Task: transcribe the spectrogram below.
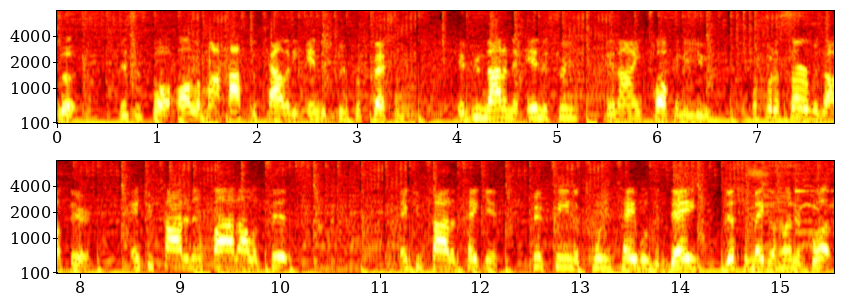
Look, this is for all of my hospitality industry professionals. If you're not in the industry, then I ain't talking to you. But for the servers out there, ain't you tired of them $5 tips? Ain't you tired of taking 15 to 20 tables a day just to make 100 bucks?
